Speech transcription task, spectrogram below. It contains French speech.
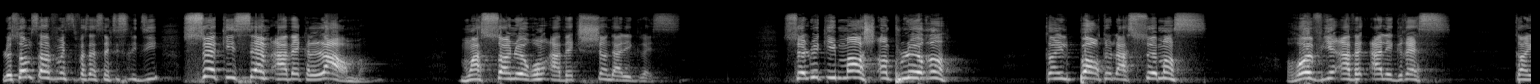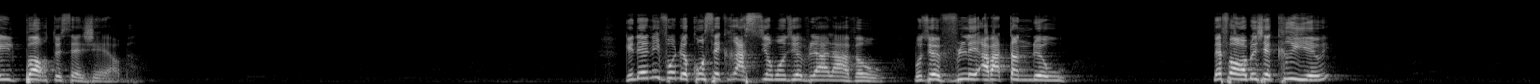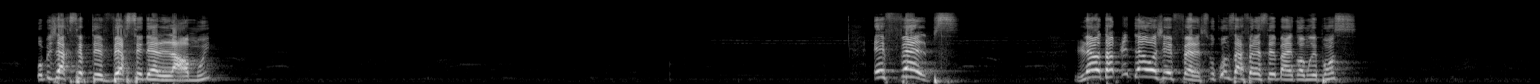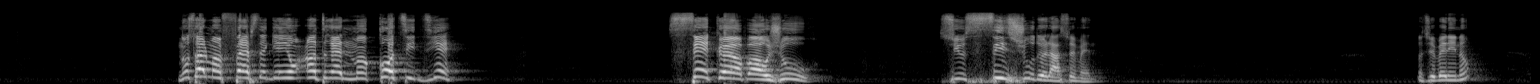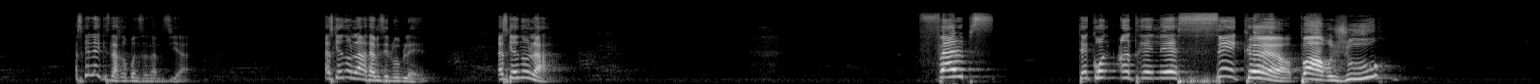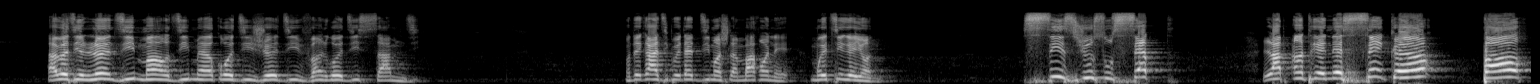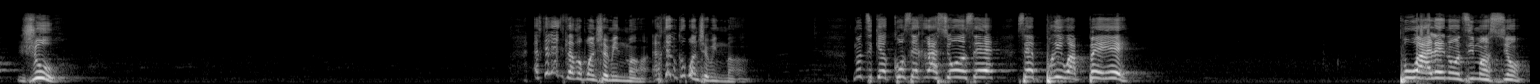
Le psaume 126, verset 5, 6, il dit Ceux qui s'aiment avec larmes moissonneront avec chant d'allégresse. Celui qui marche en pleurant quand il porte la semence revient avec allégresse quand il porte ses gerbes. Il y a des niveaux de consécration, mon Dieu, voulait avec vous. Mon Dieu, voulait attendre de vous. Des fois, obligé de crier, oui. Obligé d'accepter verser des larmes, oui. E Phelps. Le ou tap interroge Phelps. Ou kon sa Phelps se bay kom repons? Non solman Phelps se gen yon entrenman kotidyen. 5 heures par jour. Sur 6 jours de la semaine. Monsieur Benny, non? Est-ce que l'église la comprend ça, Est-ce que nous là, s'il vous plaît? Est-ce que nous là? Phelps, tu entraîné 5 heures par jour. Ça veut dire lundi, mardi, mercredi, jeudi, vendredi, samedi. On te dit peut-être dimanche là, je ne je retire yon. 6 jours sur 7, l'a entraîné 5 heures par jour. Est-ce que l'église comprend le cheminement? Est-ce qu'elle comprend le cheminement? Nous disons que la consécration, c'est le prix à payer pour aller dans une dimension.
